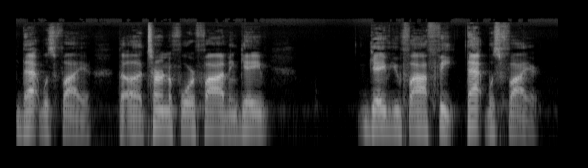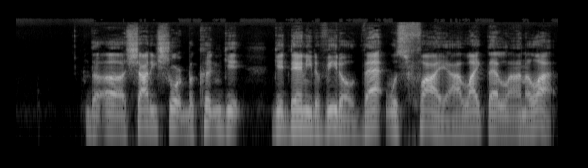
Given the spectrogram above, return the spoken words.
That was fire the uh, turn to four five and gave gave you five feet. That was fire. The uh shotty short but couldn't get get Danny DeVito. That was fire. I like that line a lot.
